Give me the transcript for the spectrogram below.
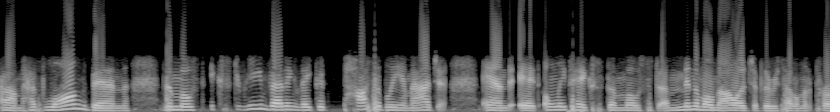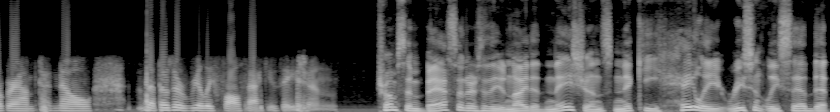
um, has long been the most extreme vetting they could possibly imagine. And it only takes the most uh, minimal knowledge of the resettlement program to know that those are really false accusations. Trump's ambassador to the United Nations, Nikki Haley, recently said that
